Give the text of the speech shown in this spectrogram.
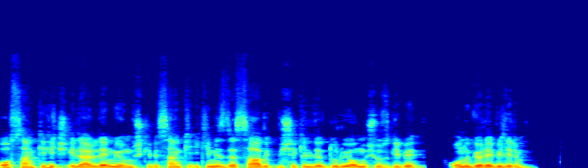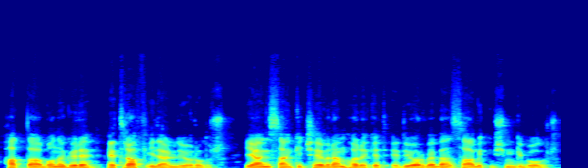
O sanki hiç ilerlemiyormuş gibi, sanki ikimiz de sabit bir şekilde duruyormuşuz gibi onu görebilirim. Hatta bana göre etraf ilerliyor olur. Yani sanki çevrem hareket ediyor ve ben sabitmişim gibi olur.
